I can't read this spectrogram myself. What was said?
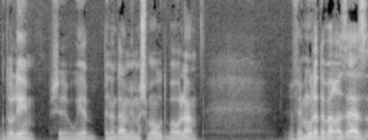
גדולים, שהוא יהיה בן אדם עם משמעות בעולם. ומול הדבר הזה, אז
